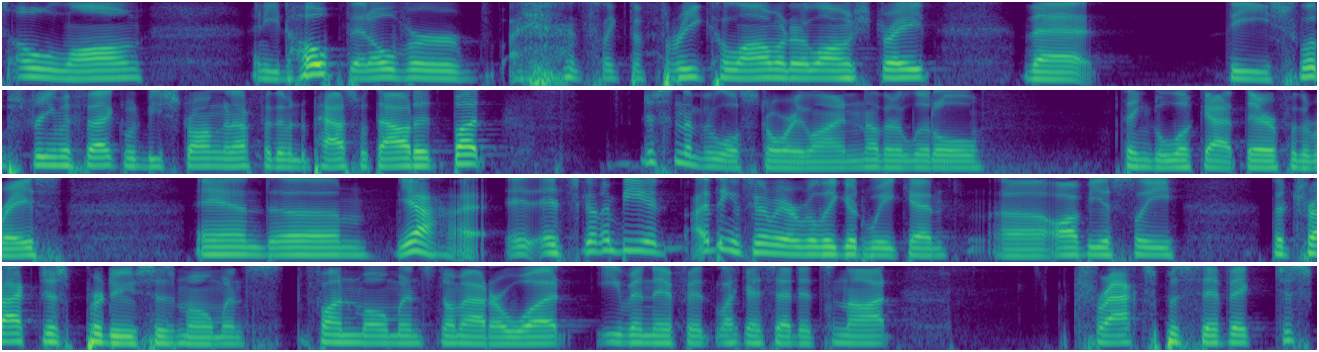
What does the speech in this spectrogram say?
so long, and you'd hope that over it's like the three kilometer long straight that the slipstream effect would be strong enough for them to pass without it. But just another little storyline, another little thing to look at there for the race. And um, yeah, it, it's going to be. A, I think it's going to be a really good weekend. Uh, obviously, the track just produces moments, fun moments, no matter what. Even if it, like I said, it's not track specific. Just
